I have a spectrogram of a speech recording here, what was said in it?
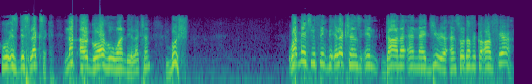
who is dyslexic. Not Al Gore, who won the election, Bush. What makes you think the elections in Ghana and Nigeria and South Africa are fair?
